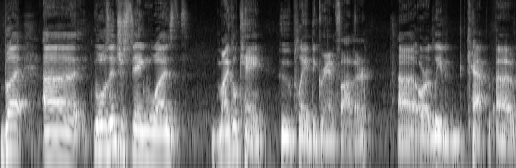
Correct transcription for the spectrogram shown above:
But uh, what was interesting was Michael Caine, who played the grandfather, uh, or lead cap, uh,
